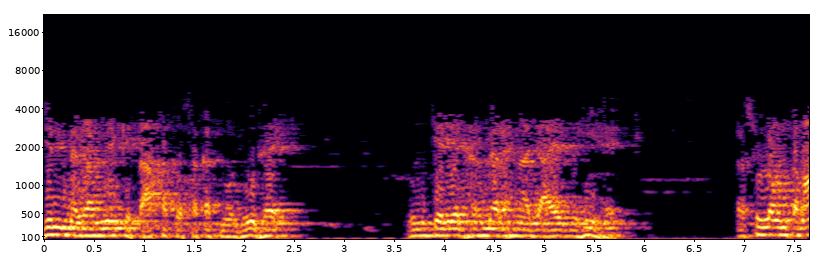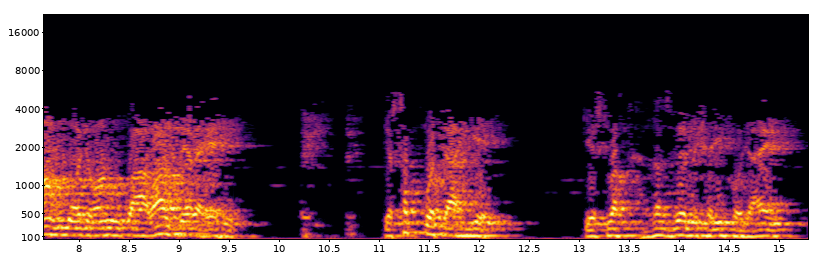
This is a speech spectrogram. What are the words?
جن میں لڑنے کی طاقت و سکت موجود ہے، ان کے لیے گھر میں رہنا جائز نہیں ہے۔ رسول اللہ ان تمام نوجوانوں کو آواز دے رہے ہیں کہ سب کو چاہیے کہ اس وقت غزبے میں شریک ہو جائے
